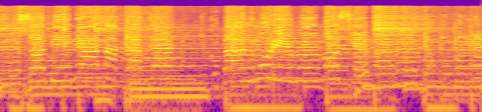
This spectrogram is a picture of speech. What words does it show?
musobini amakake tukubanu murimo mosye mame bungu mune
